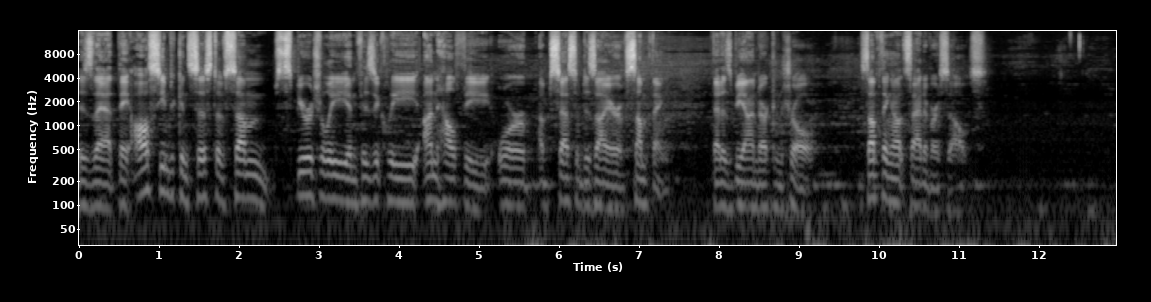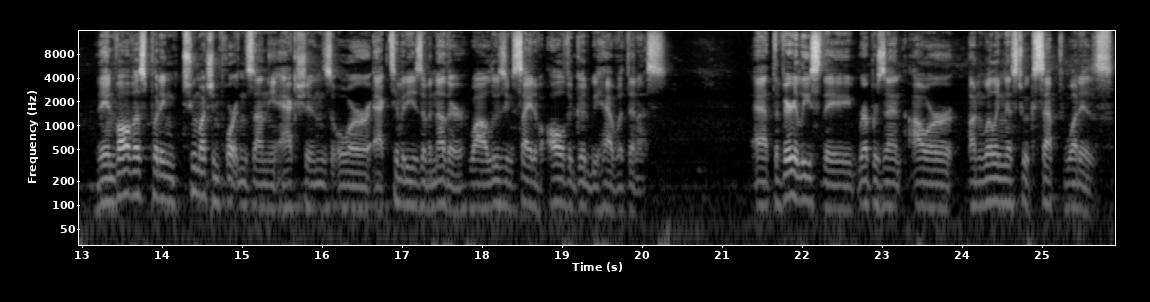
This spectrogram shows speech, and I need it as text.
is that they all seem to consist of some spiritually and physically unhealthy or obsessive desire of something that is beyond our control, something outside of ourselves. They involve us putting too much importance on the actions or activities of another while losing sight of all the good we have within us. At the very least, they represent our unwillingness to accept what is.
